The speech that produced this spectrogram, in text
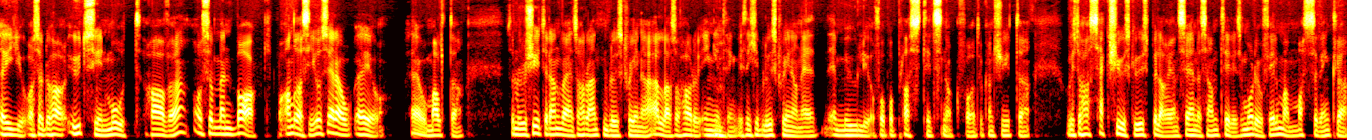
øya Altså, du har utsyn mot havet, men bak, på andre sida, så er det jo øya. Det er jo Malta. Så når du skyter den veien, så har du enten bluescreener, eller så har du ingenting. Hvis ikke bluescreeneren er, er mulig å få på plass tidsnok for at du kan skyte. Og hvis du har seks-sju skuespillere i en scene samtidig, så må du jo filme masse vinkler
